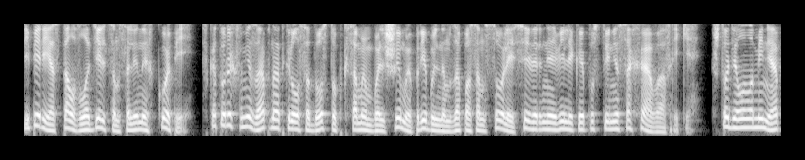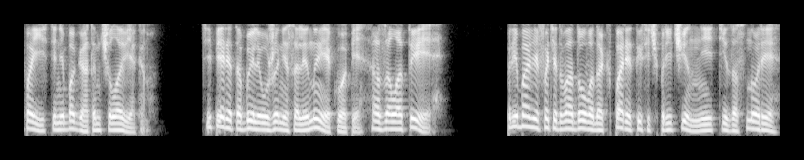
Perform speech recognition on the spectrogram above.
теперь я стал владельцем соляных копий, в которых внезапно открылся доступ к самым большим и прибыльным запасам соли севернее Великой пустыни Саха в Африке, что делало меня поистине богатым человеком. Теперь это были уже не соляные копии, а золотые. Прибавив эти два довода к паре тысяч причин не идти за Снори,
